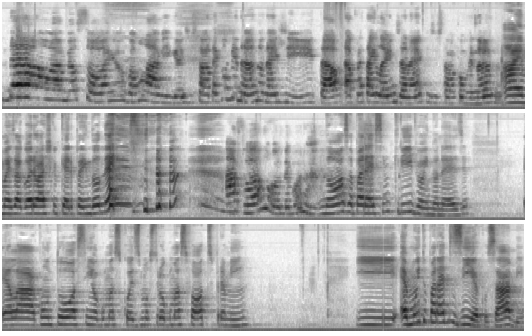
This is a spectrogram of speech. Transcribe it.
Não, é meu sonho. Vamos lá, amiga. A gente tava até combinando, né, de ir e tal. Tá pra Tailândia, né, que a gente tava combinando. Ai, mas agora eu acho que eu quero ir pra Indonésia. ah, vamos? Demorou. Nossa, parece incrível a Indonésia. Ela contou, assim, algumas coisas, mostrou algumas fotos pra mim e é muito paradisíaco, sabe?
